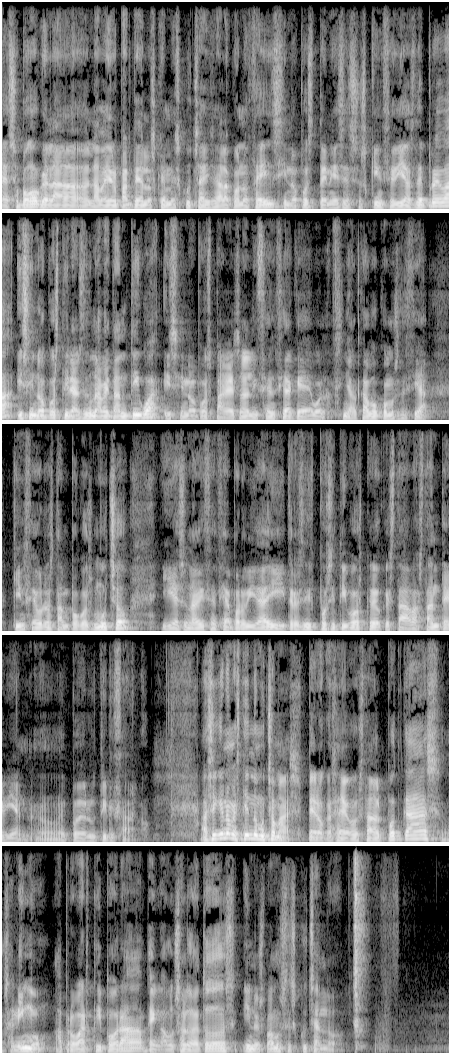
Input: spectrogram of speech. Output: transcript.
supongo que la, la, mayor parte de los que me escucháis ya lo conocéis, si no, pues tenéis esos 15 días de prueba, y si no, pues tiráis de una beta antigua, y si no, pues pagáis la licencia que, bueno, al fin y al cabo, como os decía, 15 euros tampoco es mucho y es una licencia por vida y tres dispositivos creo que está bastante bien poder utilizarlo. Así que no me extiendo mucho más. Espero que os haya gustado el podcast. Os animo a probar Tipora. Venga, un saludo a todos y nos vamos escuchando.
